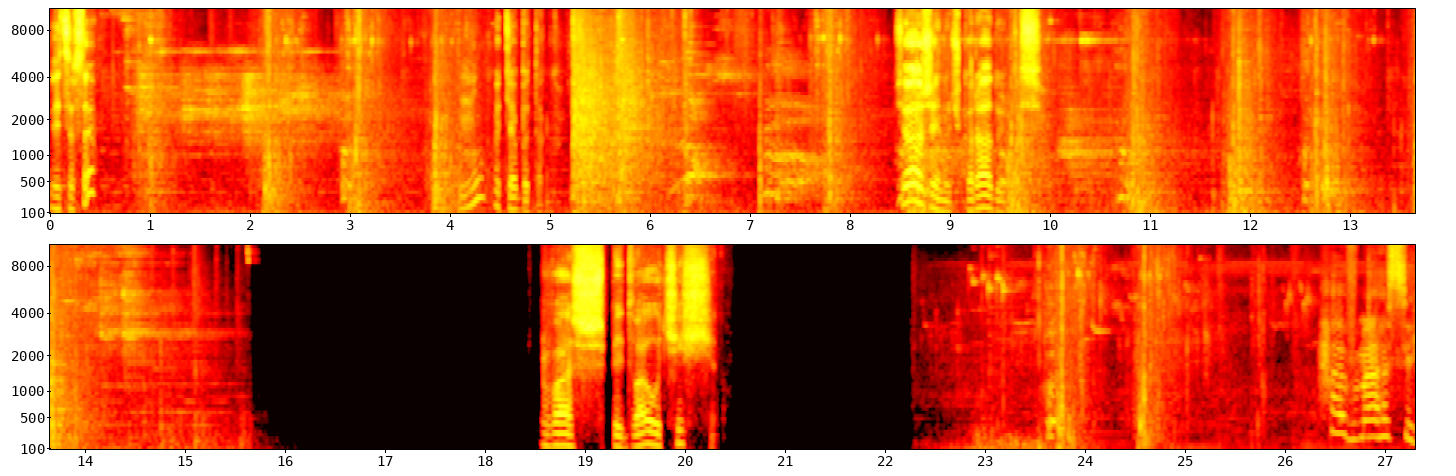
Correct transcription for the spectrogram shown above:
І це все? Ну, хоча б так. Все, жіночка, радуйтесь. Ваш підвал очищено. Have mercy.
